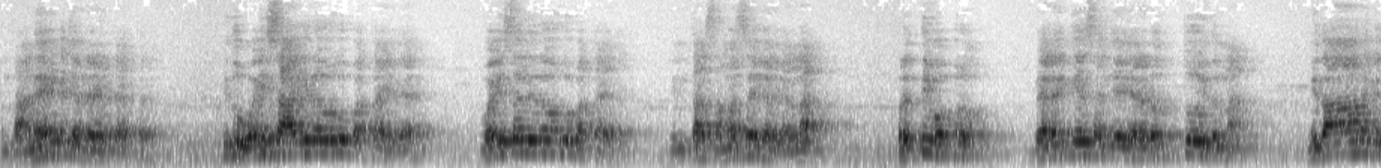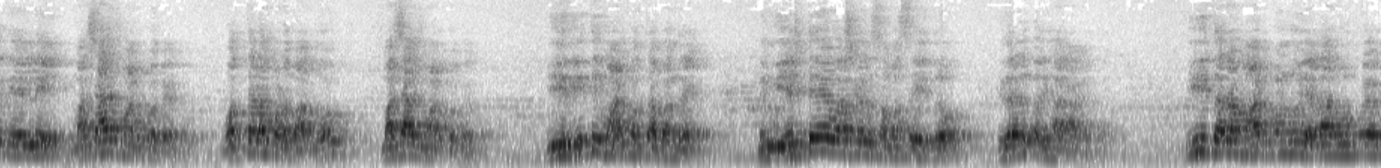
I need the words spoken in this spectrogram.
ಅಂತ ಅನೇಕ ಜನ ಹೇಳ್ತಾ ಇರ್ತಾರೆ. ಇದು ವಯಸ್ಸಾಗಿರೋರ್ಗೂ ಬರ್ತಾ ಇದೆ, ವಯಸ್ಸಲ್ಲಿರೋರ್ಗೂ ಬರ್ತಾ ಇದೆ. ಇಂಥ ಸಮಸ್ಯೆಗಳಿಗೆಲ್ಲ ಪ್ರತಿಯೊಬ್ಬರು ಬೆಳಗ್ಗೆ ಸಂಜೆ ಎರಡೊತ್ತು ಇದನ್ನ ನಿಧಾನಗತಿಯಲ್ಲಿ ಮಸಾಜ್ ಮಾಡ್ಕೋಬೇಕು. ಒತ್ತಡ ಕೊಡಬಾರ್ದು, ಮಸಾಜ್ ಮಾಡ್ಕೋಬೇಕು. ಈ ರೀತಿ ಮಾಡ್ಕೊತಾ ಬಂದ್ರೆ ನಿಮ್ಗೆ ಎಷ್ಟೇ ವರ್ಷಗಳ ಸಮಸ್ಯೆ ಇದ್ರೂ ಇದರಲ್ಲಿ ಪರಿಹಾರ ಆಗುತ್ತೆ. ಈ ತರ ಮಾಡಿಕೊಂಡು ಎಲ್ಲರೂ ಉಪಯೋಗ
